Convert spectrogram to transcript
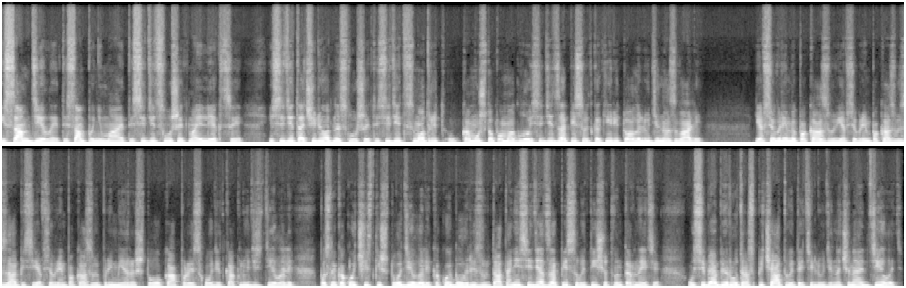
и сам делает, и сам понимает, и сидит, слушает мои лекции, и сидит очередно слушает, и сидит, смотрит, кому что помогло, и сидит, записывает, какие ритуалы люди назвали. Я все время показываю, я все время показываю записи, я все время показываю примеры, что, как происходит, как люди сделали, после какой чистки что делали, какой был результат. Они сидят, записывают, ищут в интернете, у себя берут, распечатывают эти люди, начинают делать.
